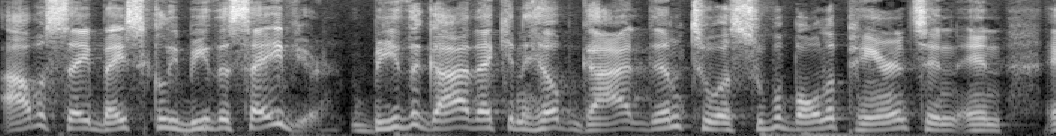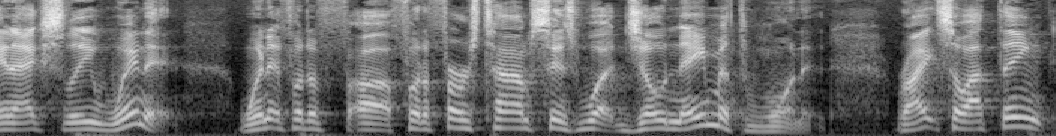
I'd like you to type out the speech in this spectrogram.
I would say, basically be the savior, be the guy that can help guide them to a Super Bowl appearance and and and actually win it, win it for the uh, for the first time since what Joe Namath won it, right? So I think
